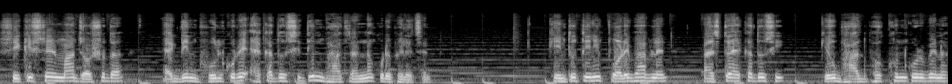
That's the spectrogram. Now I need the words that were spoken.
শ্রীকৃষ্ণের মা যশোদা একদিন ভুল করে একাদশীর দিন ভাত রান্না করে ফেলেছেন। কিন্তু তিনি পরে ভাবলেন, আজ তো একাদশী, কেউ ভাত ভক্ষণ করবে না।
